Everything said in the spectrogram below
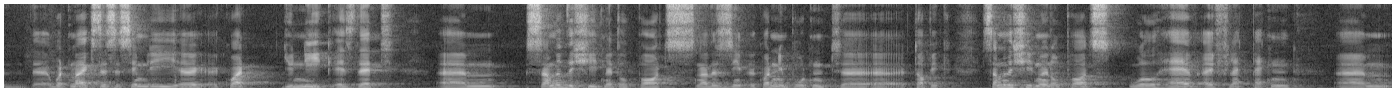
Uh, what makes this assembly uh, quite unique is that um, some of the sheet metal parts, now this is quite an important uh, uh, topic, some of the sheet metal parts will have a flat pattern um,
